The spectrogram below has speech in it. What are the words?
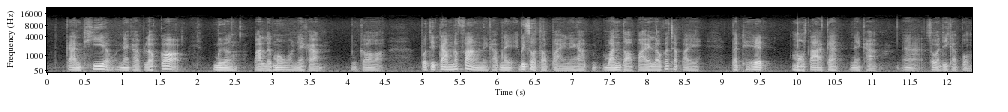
ำการเที่ยวนะครับ แล้วก็เมืองปาแลร์โมนะครับ ก็ติดตามรับฟังนะครับใน episode ต่อไปนะครับ วันต่อไปเราก็จะไปประเทศมอลตากันนะครับสวัสดีครับผม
